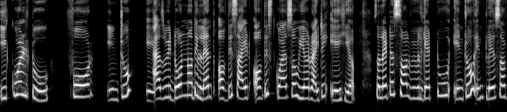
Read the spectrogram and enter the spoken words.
equal to 4 into a as we don't know the length of the side of the square so we are writing a here. So let us solve we will get 2 into in place of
